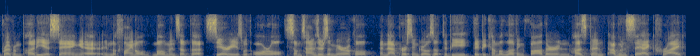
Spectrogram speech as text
reverend putty is saying uh, in the final moments of the series with orel sometimes there's a miracle and that person grows up to be they become a loving father and husband. I wouldn't say i cried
